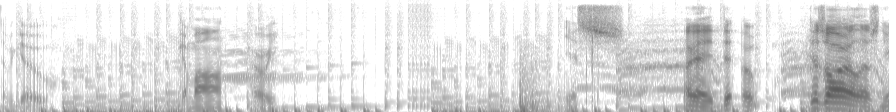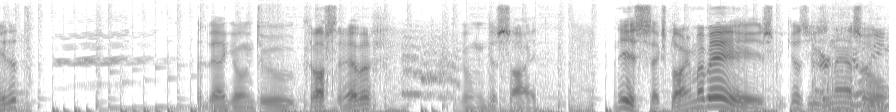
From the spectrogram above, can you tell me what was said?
There we go. Come on, hurry. Yes. Okay, thi- oh, this oil is needed. But we are going to cross the river. Going this side. And He's exploring my base because he's They're an asshole.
